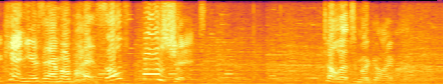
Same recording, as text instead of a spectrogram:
You can't use ammo by itself? Bullshit! Tell that to MacGyver.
